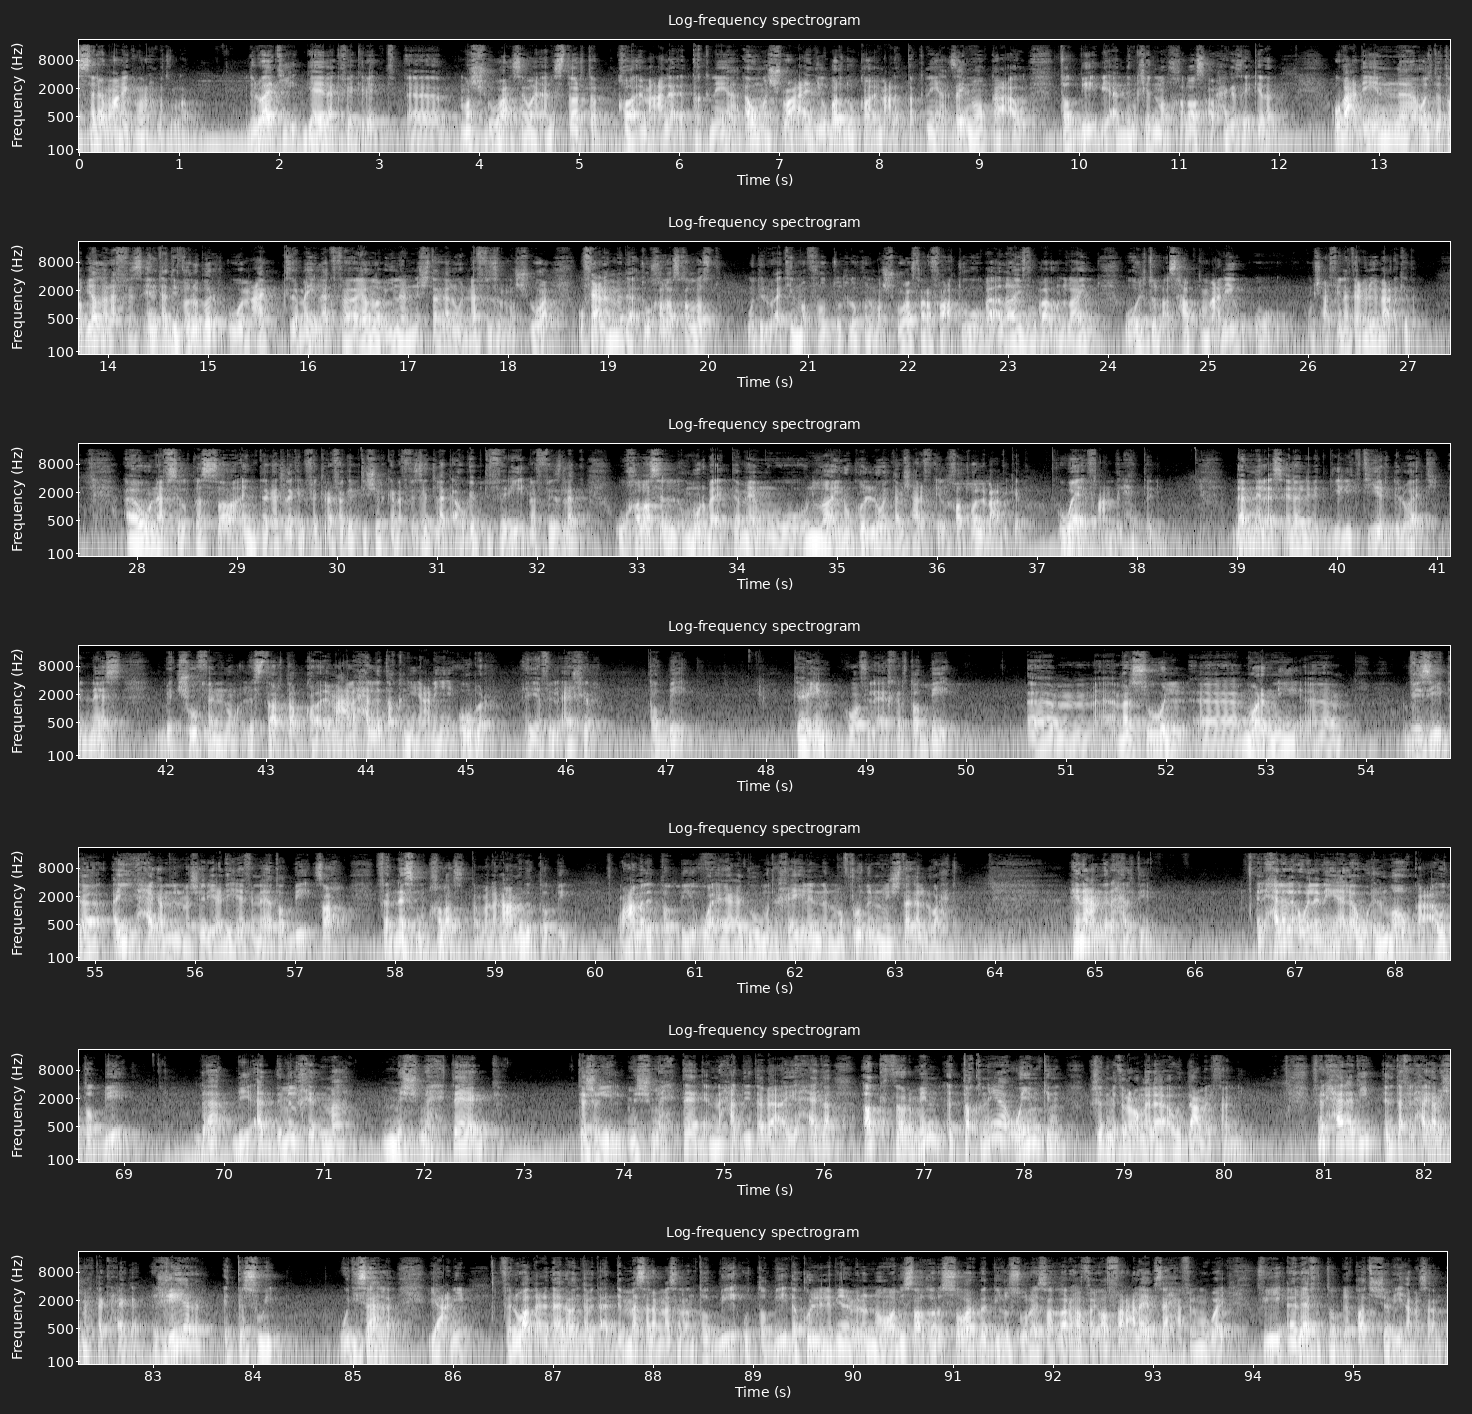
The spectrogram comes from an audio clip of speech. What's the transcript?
السلام عليكم ورحمة الله. دلوقتي جاي لك فكرة آه، مشروع سواء startup قائم على التقنية أو مشروع عادي وبرضه قائم على التقنية زي موقع أو تطبيق بيقدم خدمة وخلاص أو حاجة زي كده. وبعدين قلت طب يلا نفذ أنت developer ومعاك زمايلك فيلا بينا نشتغل وننفذ المشروع وفعلا بدأتوه خلاص خلصته ودلوقتي المفروض تطلقوا المشروع فرفعتوه وبقى live وبقى اونلاين وقلتوا لأصحابكم عليه ومش عارفين هتعملوا إيه بعد كده أو نفس القصة أنت جات لك الفكرة فجبت شركة نفذت لك أو جبت فريق نفذ لك وخلاص الأمور بقت تمام وأونلاين وكله وأنت مش عارف إيه الخطوة اللي بعد كده. واقف عند الحتة دي. ده من الأسئلة اللي بتجيلي كتير دلوقتي. الناس بتشوف إنه ال startup قائمة على حل تقني يعني أوبر. هي في الآخر تطبيق. كريم هو في الآخر تطبيق. مرسول مرني فيزيتا أي حاجة من المشاريع دي هي في النهاية تطبيق صح؟ فالناس خلاص طب ما أنا هعمل التطبيق. وعمل التطبيق وقاعد ومتخيل إن المفروض إنه يشتغل لوحده. هنا عندنا حالتين. الحالة الأولانية لو الموقع أو التطبيق ده بيقدم الخدمة مش محتاج تشغيل مش محتاج إن حد يتابع أي حاجة أكثر من التقنية ويمكن خدمة العملاء أو الدعم الفني. في الحالة دي انت في الحقيقة مش محتاج حاجة غير التسويق. ودي سهلة. يعني في الوضع ده لو انت بتقدم مثلا مثلا تطبيق والتطبيق ده كل اللي بيعمله إن هو بيصغر الصور بديله صورة يصغرها فيوفر عليا مساحة في الموبايل. في آلاف التطبيقات الشبيهة مثلا.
